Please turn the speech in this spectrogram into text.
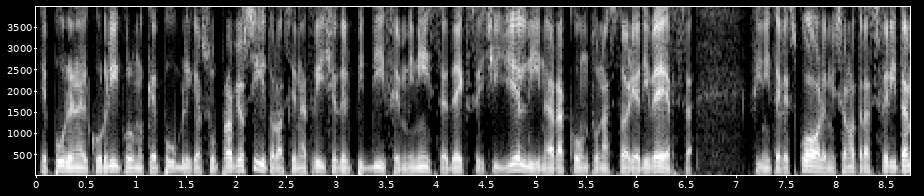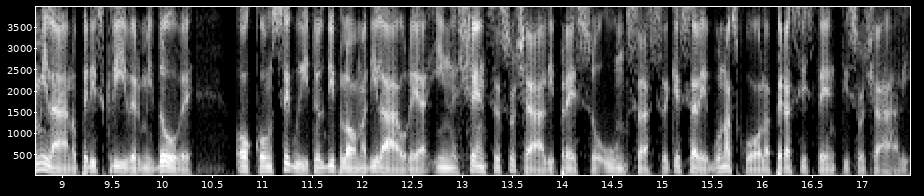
Eppure nel curriculum che pubblica sul proprio sito, la senatrice del PD, femminista ed ex CGLina, racconta una storia diversa. Finite le scuole, mi sono trasferita a Milano per iscrivermi dove ho conseguito il diploma di laurea in scienze sociali presso UNSAS, che sarebbe una scuola per assistenti sociali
